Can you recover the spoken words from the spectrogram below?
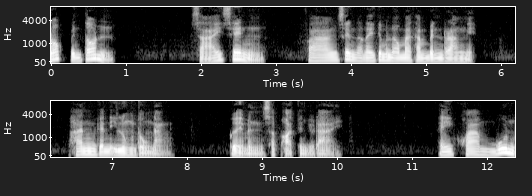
นกเป็นต้น สายเส้น ฟางเส้นอะไรที่มันเอามาทำเป็นรังเนี่ยพันกันอีลุงตุงนัง เพื่อให้มัน support กันอยู่ได้ไอ้ความวุ่น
